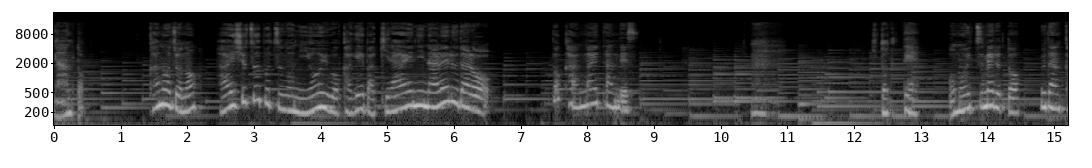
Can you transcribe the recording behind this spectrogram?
なんと彼女の排出物の匂いを嗅げば嫌いになれるだろう。と考えたんです、うん、人って思い詰めると普段考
